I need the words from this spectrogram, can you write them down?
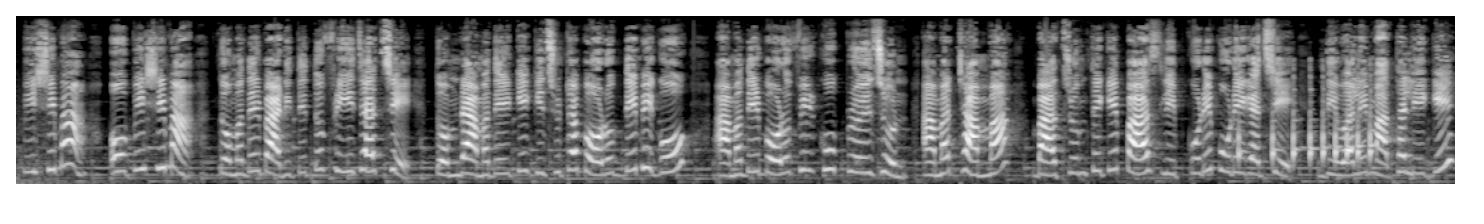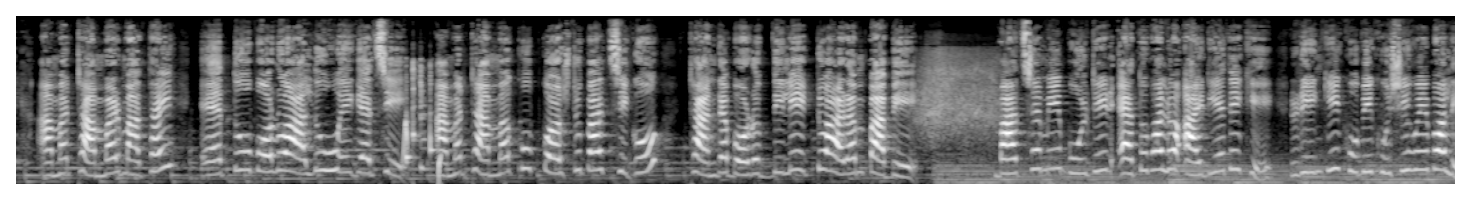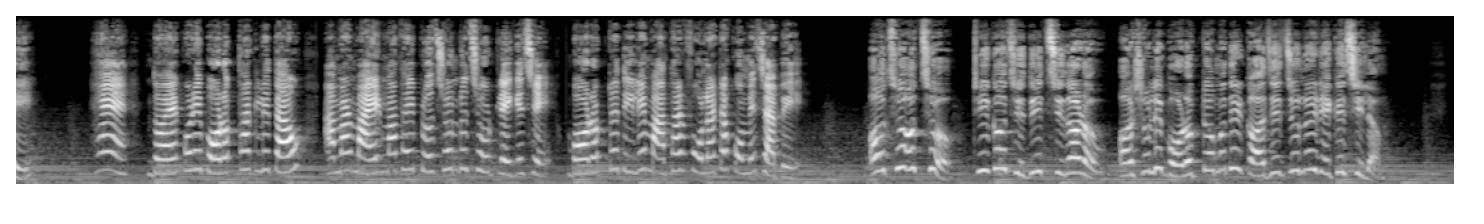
পিসিমা, ও পিসিমা, তোমাদের বাড়িতে তো ফ্রিজ আছে। তোমরা আমাদেরকে কিছুটা বরফ দেবে গো। আমাদের বরফের খুব প্রয়োজন। আমার ঠাম্মা বাথরুম থেকে পা স্লিপ করে পড়ে গেছে। দেওয়ালে মাথা লেগে আমার ঠাম্মার মাথায় এত বড় আলু হয়ে গেছে। আমার ঠাম্মা খুব কষ্ট পাচ্ছে গো। ঠান্ডা বরফ দিলে একটু আরাম পাবে। বাচ্চা মেয়ে বুলটির এত ভালো আইডিয়া দেখে রিঙ্কি খুবই খুশি হয়ে বলে হ্যাঁ দয়া করে বরফ থাকলে দাও আমার মায়ের মাথায় প্রচণ্ড চোট লেগেছে বরফটা দিলে মাথার ফোলাটা কমে যাবে। আচ্ছা আচ্ছা ঠিক আছে দিচ্ছি দাঁড়াও আসলে বরফটা আমাদের কাজের জন্যই রেখেছিলাম।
